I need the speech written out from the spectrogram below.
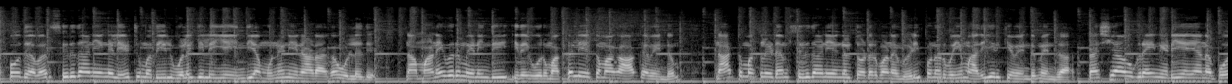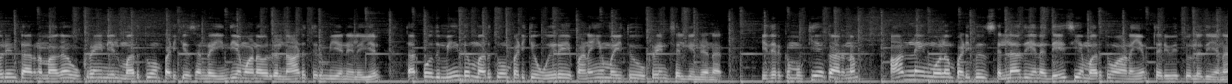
அப்போது அவர் சிறுதானியங்கள் ஏற்றுமதியில் உலகிலேயே இந்தியா முன்னணி நாடாக உள்ளது. நாம் அனைவரும் இணைந்து இதை ஒரு மக்கள் இயக்கமாக ஆக்க வேண்டும். நாட்டு மக்களிடம் சிறுதானியங்கள் தொடர்பான விழிப்புணர்வையும் அதிகரிக்க வேண்டும் என்றார். ரஷ்யா உக்ரைன் இடையேயான போரின் காரணமாக உக்ரைனில் மருத்துவம் படிக்க சென்ற இந்திய மாணவர்கள் நாடு திரும்பிய நிலையில் தற்போது மீண்டும் மருத்துவம் படிக்க உயிரை பணயம் வைத்து உக்ரைன் செல்கின்றனர். இதற்கு முக்கிய காரணம் ஆன்லைன் மூலம் படிப்பது செல்லாது என தேசிய மருத்துவ ஆணையம் தெரிவித்துள்ளது என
